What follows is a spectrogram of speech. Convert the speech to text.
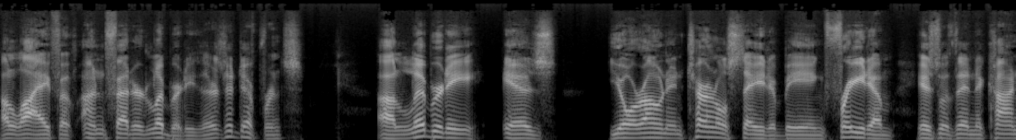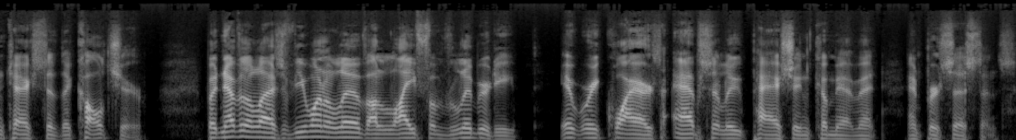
a life of unfettered liberty, there's a difference. Uh, liberty is your own internal state of being, freedom is within the context of the culture. But nevertheless, if you want to live a life of liberty, it requires absolute passion, commitment, and persistence.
